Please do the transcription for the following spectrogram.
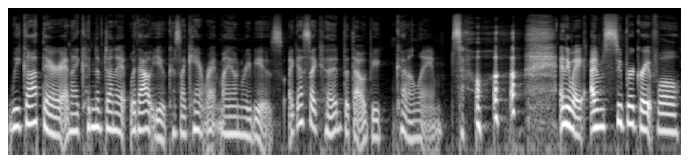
we got there and I couldn't have done it without you because I can't write my own reviews. I guess I could, but that would be kind of lame. So, anyway, I'm super grateful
